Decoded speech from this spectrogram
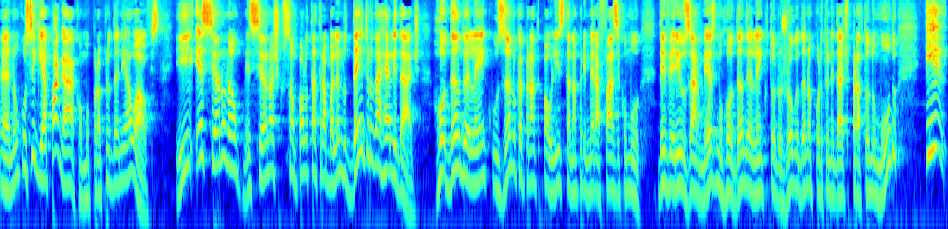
eh, não conseguia pagar, como o próprio Daniel Alves. E esse ano não. Esse ano acho que o São Paulo está trabalhando dentro da realidade, rodando o elenco, usando o Campeonato Paulista na primeira fase como deveria usar mesmo, rodando o elenco todo jogo, dando oportunidade para todo mundo e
